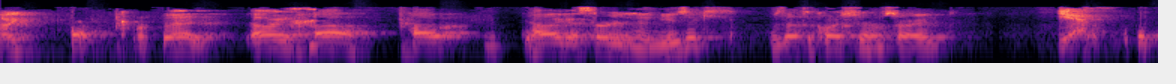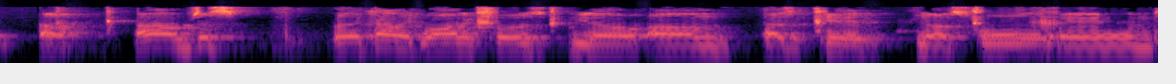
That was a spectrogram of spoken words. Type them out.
Mike? Go ahead. All right. Uh, how how I got started in the music? Was that the question? I'm sorry. Yes. Oh, um, just uh, kind of like Ron exposed, you know, um, as a kid, you know, at school and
